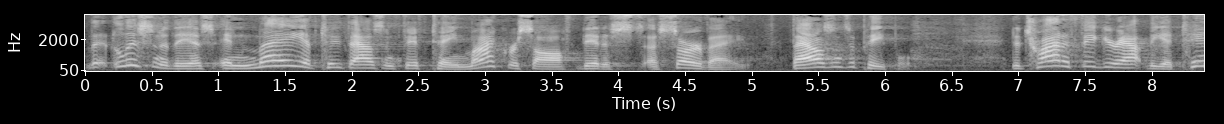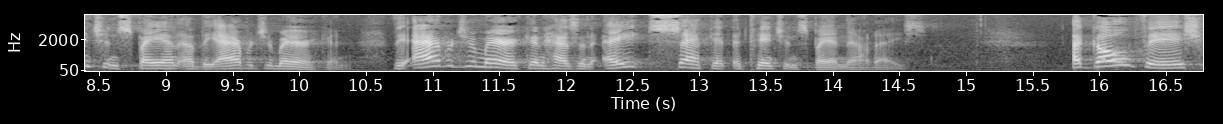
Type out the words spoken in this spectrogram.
Listen to this. In May of 2015, Microsoft did a, a survey, thousands of people, to try to figure out the attention span of the average American. The average American has an eight second attention span nowadays. A goldfish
